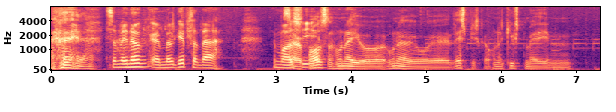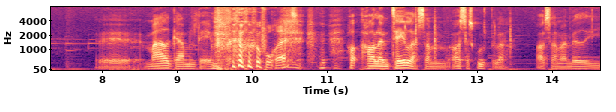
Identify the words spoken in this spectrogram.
Ja. som en ung uh, Mel Gibson, der... Det må jeg også Sarah sige. Paulson, hun er jo, hun er jo øh, lesbisk, og hun er gift med en øh, meget gammel dame. What? Ho- Holland Taylor, som også er skuespiller, og som er med i...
